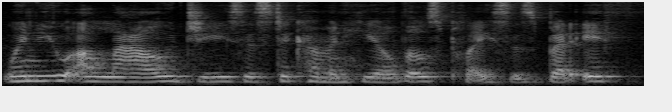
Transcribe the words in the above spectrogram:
when you allow Jesus to come and heal those places. But if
